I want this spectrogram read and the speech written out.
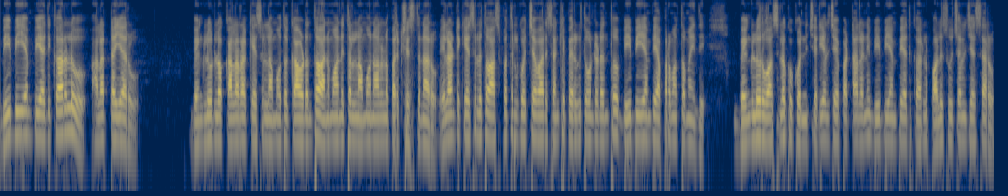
బీబీఎంపీ అధికారులు అలర్ట్ అయ్యారు. బెంగళూరులో కలరా కేసులు నమోదు కావడంతో అనుమానితుల నమూనాలను పరీక్షిస్తున్నారు. ఇలాంటి కేసులతో ఆసుపత్రులకు వచ్చే వారి సంఖ్య పెరుగుతూ ఉండడంతో బీబీఎంపీ అప్రమత్తమైంది. బెంగళూరు వాసులకు కొన్ని చర్యలు చేపట్టాలని బీబీఎంపీ అధికారులు పలు సూచనలు చేశారు.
